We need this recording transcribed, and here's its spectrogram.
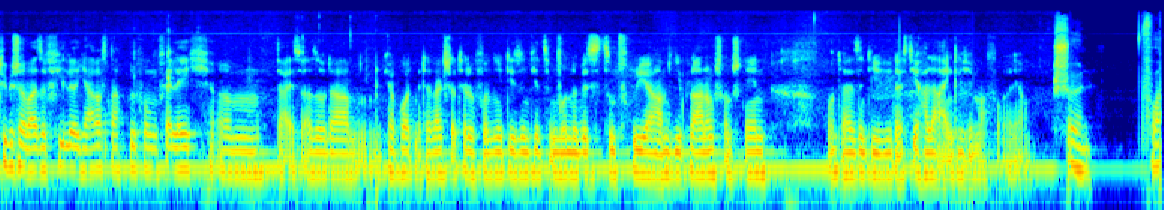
typischerweise viele Jahresnachprüfungen fällig. Ähm, da ist also da, ich habe heute mit der Werkstatt telefoniert, die sind jetzt im Grunde bis zum Frühjahr, haben die, Planung schon stehen. Und da sind die, da ist die Halle eigentlich immer voll, ja. Schön vor.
